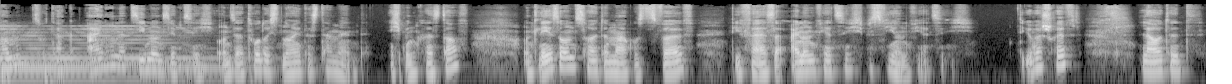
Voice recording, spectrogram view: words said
Willkommen zu Tag 177 unser Tour durchs Neue Testament. Ich bin Christoph und lese uns heute Markus 12, die Verse 41 bis 44. Die Überschrift lautet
